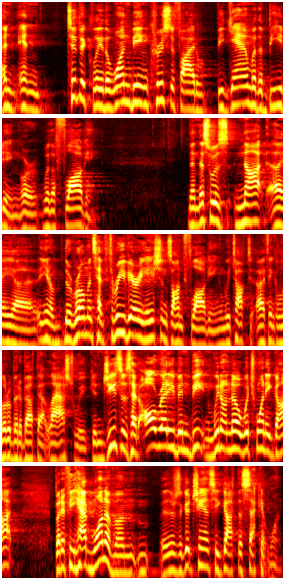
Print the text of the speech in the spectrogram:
And, and typically the one being crucified began with a beating or with a flogging. Then this was not a, uh, you know, the Romans had three variations on flogging. And we talked, I think, a little bit about that last week. And Jesus had already been beaten. We don't know which one he got, but if he had one of them, there's a good chance he got the second one,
